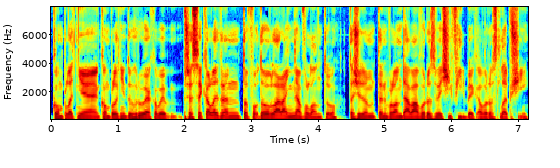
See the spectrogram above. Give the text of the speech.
kompletně, kompletně tu hru jakoby přesekali ten, to, to ovládání na volantu, takže ten, ten volant dává o dost větší feedback a o dost lepší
